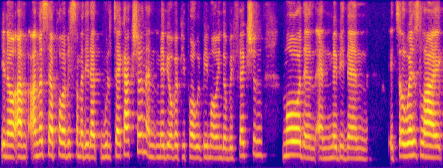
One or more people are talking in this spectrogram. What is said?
You know, um, I must say, probably somebody that will take action, and maybe other people will be more in the reflection mode, and and maybe then it's always like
